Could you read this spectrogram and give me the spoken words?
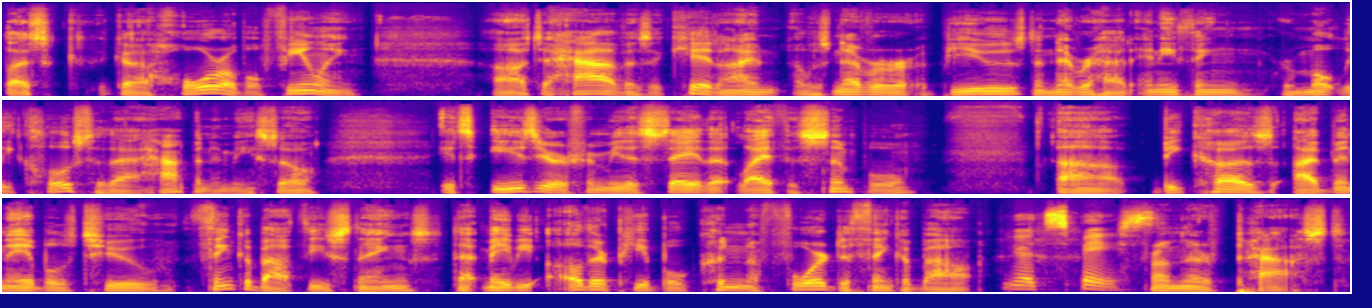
that's like a horrible feeling uh, to have as a kid. And I, I was never abused and never had anything remotely close to that happen to me. So it's easier for me to say that life is simple uh, because I've been able to think about these things that maybe other people couldn't afford to think about You had space. from their past.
